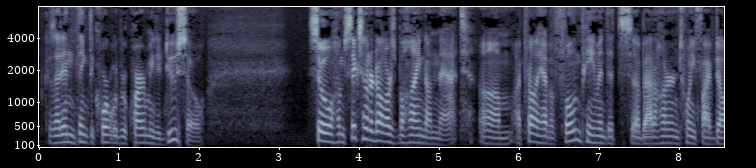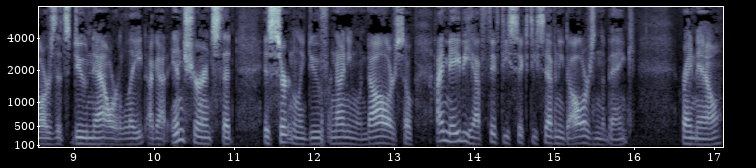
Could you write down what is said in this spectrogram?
because I didn't think the court would require me to do so. So I'm $600 behind on that. Um, I probably have a phone payment that's about $125 that's due now or late. I got insurance that is certainly due for $91. So I maybe have $50, $60, $70 in the bank right now.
